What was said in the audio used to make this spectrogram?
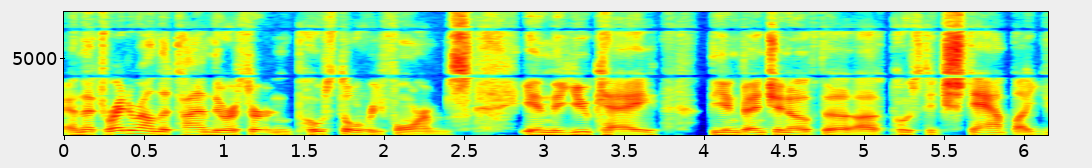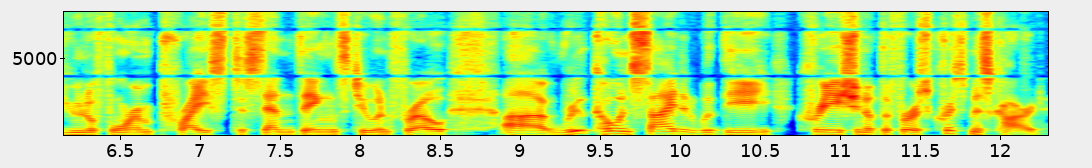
And that's right around the time there were certain postal reforms in the UK, the invention of the uh, postage stamp, a uniform price to send things to and fro, uh, re- coincided with the creation of the first Christmas card.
